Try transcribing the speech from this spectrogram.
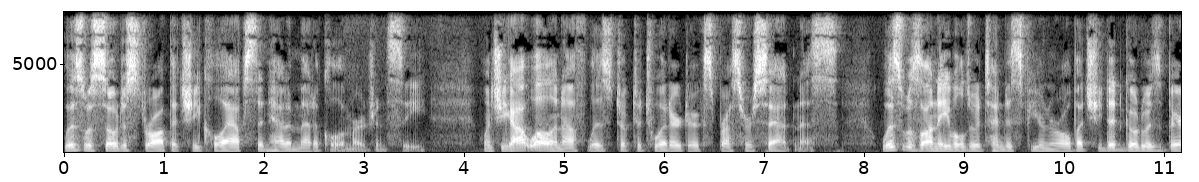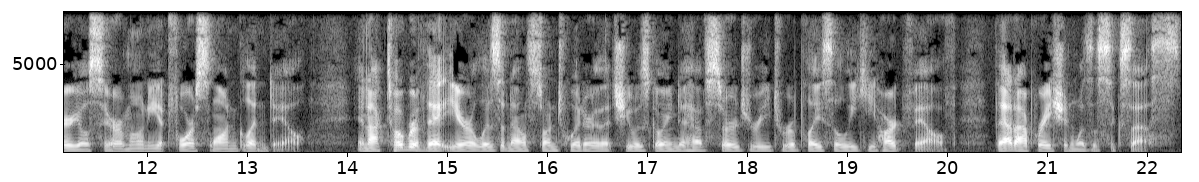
Liz was so distraught that she collapsed and had a medical emergency. When she got well enough, Liz took to Twitter to express her sadness. Liz was unable to attend his funeral, but she did go to his burial ceremony at Forest Lawn, Glendale. In October of that year, Liz announced on Twitter that she was going to have surgery to replace a leaky heart valve. That operation was a success.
